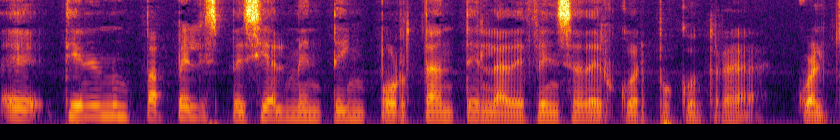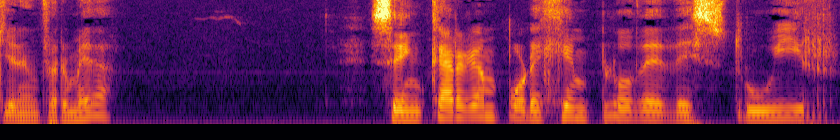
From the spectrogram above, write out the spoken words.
eh, tienen un papel especialmente importante en la defensa del cuerpo contra cualquier enfermedad. Se encargan, por ejemplo, de destruir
